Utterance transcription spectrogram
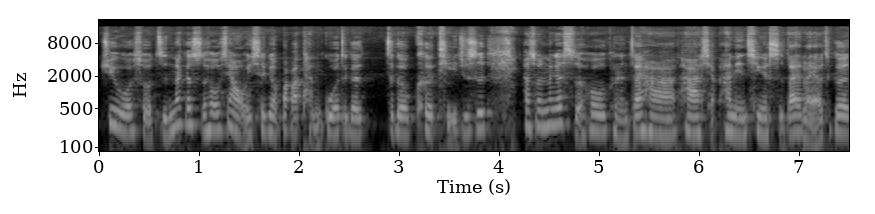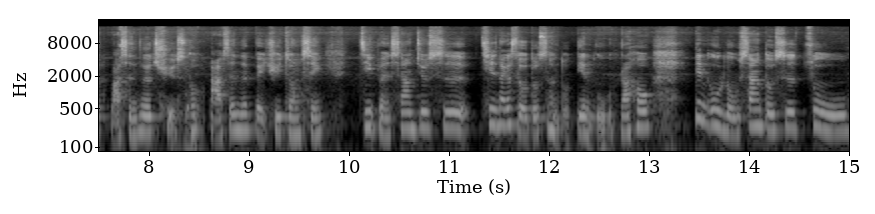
据我所知，那个时候像我一次跟我爸爸谈过这个这个课题，就是他说那个时候可能在他他小他年轻的时代来到这个巴生这个区的时候，巴生的北区中心基本上就是其实那个时候都是很多店屋，然后店屋楼上都是住。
